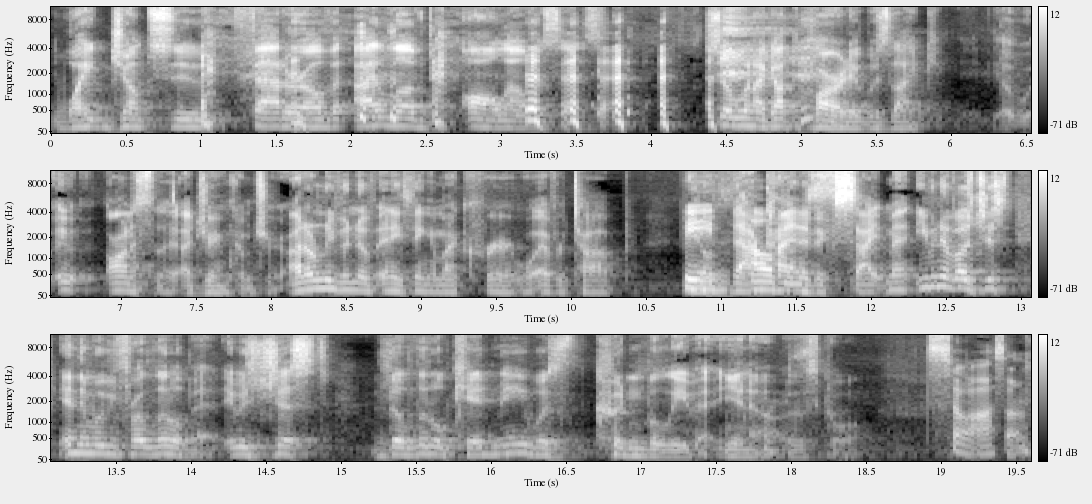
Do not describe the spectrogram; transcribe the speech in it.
white jumpsuit, fatter Elvis. I loved all Elvises. So when I got the part, it was like, it, honestly, a dream come true. I don't even know if anything in my career will ever top you know, Being that kind of excitement. Even if I was just in the movie for a little bit, it was just the little kid me was couldn't believe it. You know, it was cool. so awesome.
